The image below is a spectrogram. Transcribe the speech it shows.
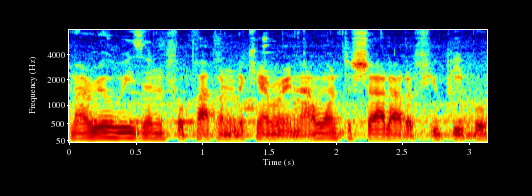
my real reason for popping on the camera and I want to shout out a few people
